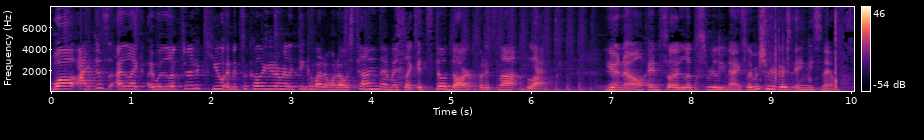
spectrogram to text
Well, I just I like it looks really cute and it's a color you don't really think about. And what I was telling them is like it's still dark, but it's not black. You know, and so it looks really nice. Let me show you guys Amy's nails.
